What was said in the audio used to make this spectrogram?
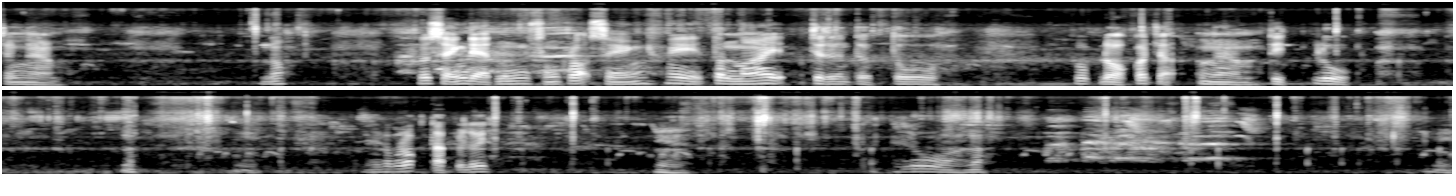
จะงาม เนาะเพราะแสงแดดมันสงเคราะห์แสงให้ต้นไม้เจริญเติบโต พวกดอกก็จะงามติดลูกเนาะนี่ลกๆตัดไปเลยนี่ลูกเนาะนี่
